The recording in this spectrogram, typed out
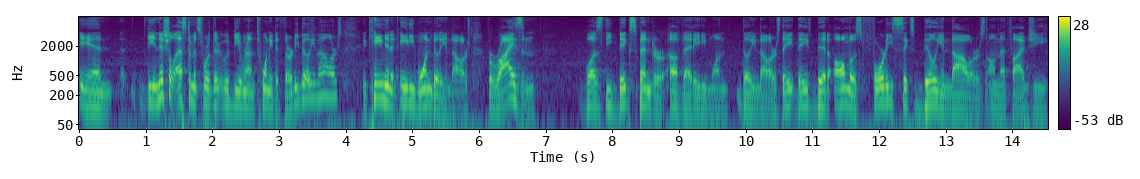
and the initial estimates were that it would be around 20 to 30 billion dollars. It came in at 81 billion dollars. Verizon was the big spender of that 81 billion dollars. They they bid almost 46 billion dollars on that 5G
